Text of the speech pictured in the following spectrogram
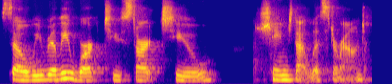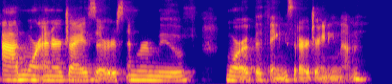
So we really work to start to change that list around, add more energizers, and remove more of the things that are draining them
